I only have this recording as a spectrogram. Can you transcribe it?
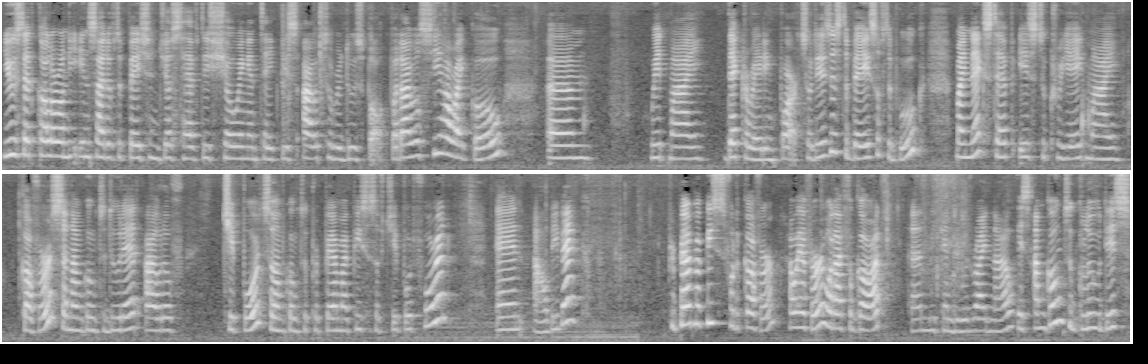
use that color on the inside of the and just have this showing and take this out to reduce bulk. But I will see how I go um, with my decorating part. So this is the base of the book. My next step is to create my covers and I'm going to do that out of chipboard. So I'm going to prepare my pieces of chipboard for it and I'll be back. Prepared my pieces for the cover. However, what I forgot, and we can do it right now, is I'm going to glue this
